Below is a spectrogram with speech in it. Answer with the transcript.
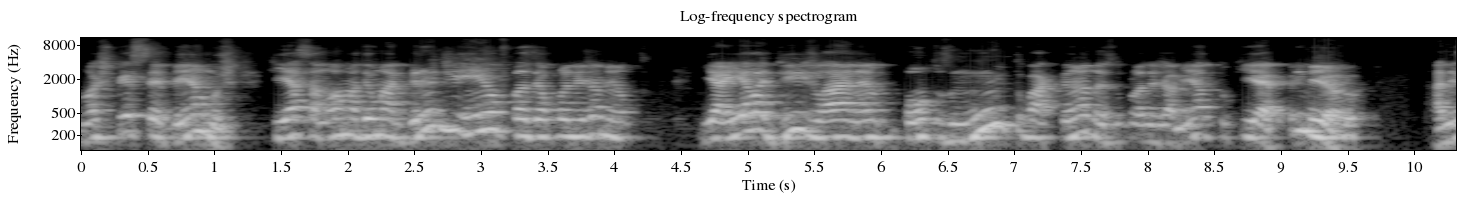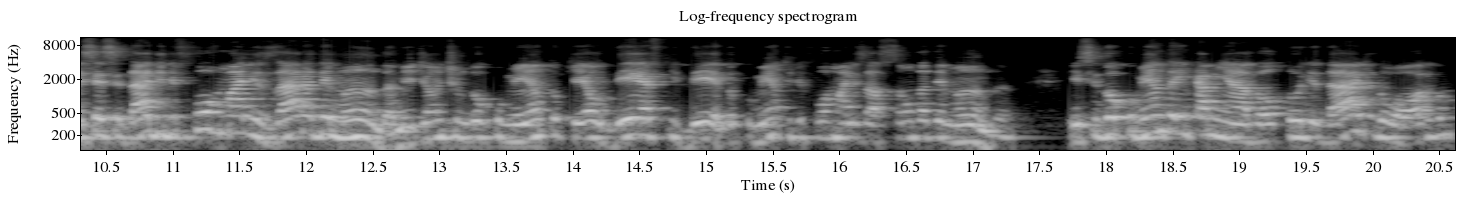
Nós percebemos que essa norma deu uma grande ênfase ao planejamento. E aí ela diz lá, né, pontos muito bacanas do planejamento, que é, primeiro, a necessidade de formalizar a demanda mediante um documento que é o DFD, Documento de Formalização da Demanda. Esse documento é encaminhado à autoridade do órgão,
